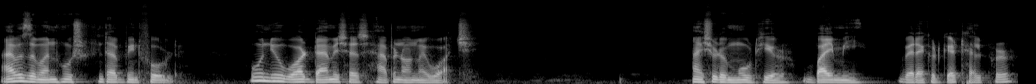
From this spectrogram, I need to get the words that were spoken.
I was the one who shouldn't have been fooled. Who knew what damage has happened on my watch? I should have moved here by me, where I could get help her.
